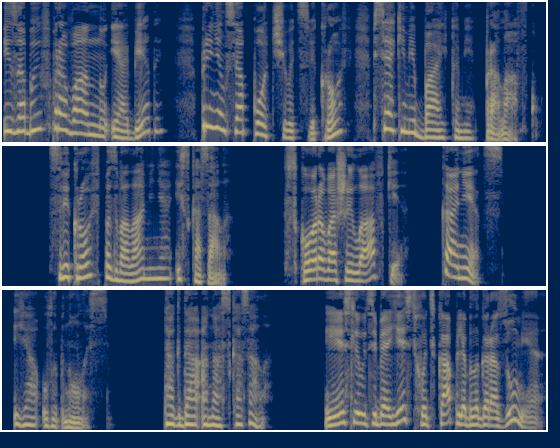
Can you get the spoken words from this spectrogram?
И, забыв про ванну и обеды, принялся подчивать свекровь всякими байками про лавку. Свекровь позвала меня и сказала, «Скоро вашей лавке конец!» Я улыбнулась. Тогда она сказала. «Если у тебя есть хоть капля благоразумия,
